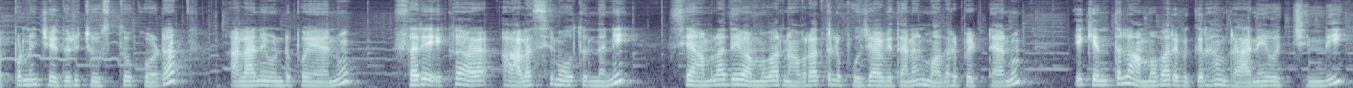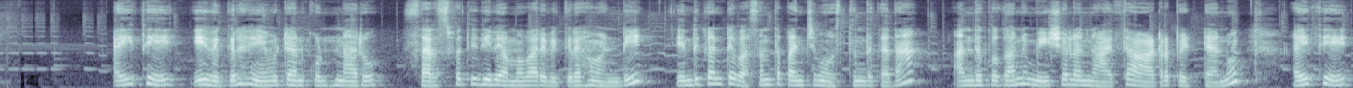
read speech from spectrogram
ఎప్పటి నుంచి ఎదురు చూస్తూ కూడా అలానే ఉండిపోయాను. సరే ఇక ఆలస్యం అవుతుందని శ్యామలాదేవి అమ్మవారి నవరాత్రుల పూజా విధానాన్ని మొదలుపెట్టాను. ఇక ఇంతలో అమ్మవారి విగ్రహం రానే వచ్చింది. అయితే ఈ విగ్రహం ఏమిటి అనుకుంటున్నారు? సరస్వతీదేవి అమ్మవారి విగ్రహం అండి. ఎందుకంటే వసంత పంచమి వస్తుంది కదా అందుకు గాను మీషోలో నేను అయితే ఆర్డర్ పెట్టాను. అయితే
